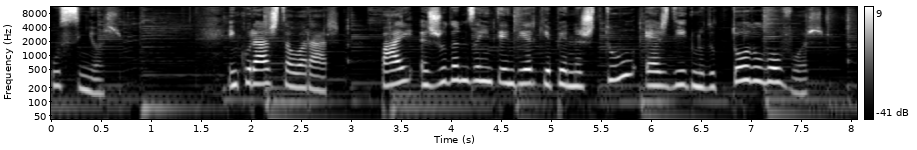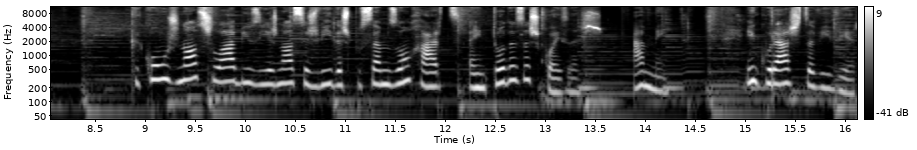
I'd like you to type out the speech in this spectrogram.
o Senhor. Encorajo-te a orar. Pai, ajuda-nos a entender que apenas Tu és digno de todo o louvor. Que com os nossos lábios e as nossas vidas possamos honrar-te em todas as coisas. Amém. Encorajo-te a viver.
